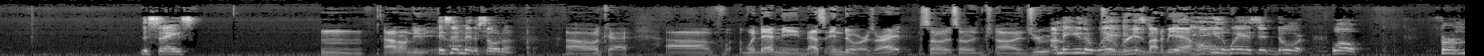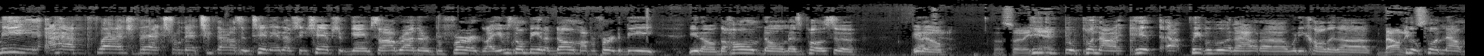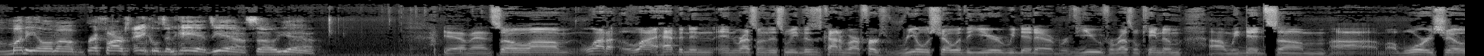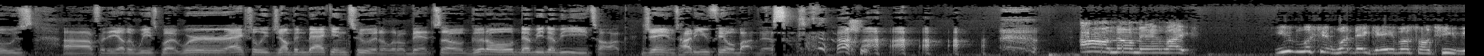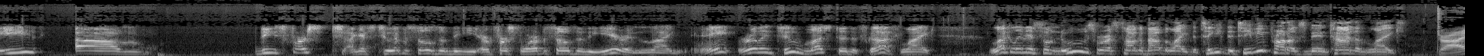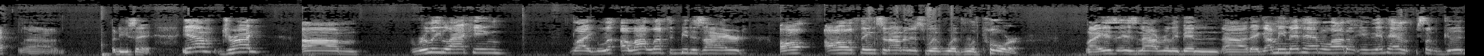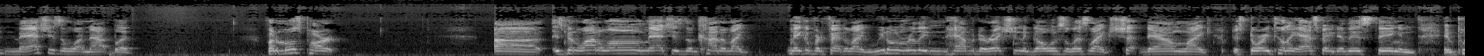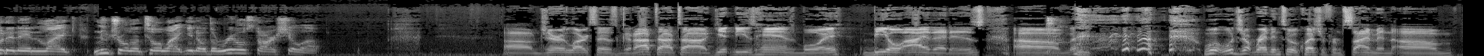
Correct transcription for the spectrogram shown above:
The Saints. Hmm. I don't even. It's in Minnesota. Oh, okay. Uh, what that mean? That's indoors, right? So, so uh, Drew. I mean, either way, Drew Brees it's- about to be at home. Either way, it's indoor. Well, for me, I have flashbacks from that 2010 NFC Championship game, so I'd rather preferred like if it's going to be in a dome, I prefer it to be you know the home dome as opposed to you know Gotcha. So they can't. people putting out hit uh, people putting out uh, what do you call it uh, Bounties. people putting out money on uh, Brett Favre's ankles and heads. Yeah, so yeah. Yeah, man. So um, a lot of a lot happened in, in wrestling this week. This is kind of our first real show of the year. We did a review for Wrestle Kingdom. Um, we did some um, award shows uh, for the other weeks, but we're actually jumping back into it a little bit. So good old WWE talk. James, how do you feel about this? I don't know, man. Like, you look at what they gave us on TV. Um, these first, I guess, two episodes of the or first four episodes of the year, and like, ain't really too much to discuss. Like, luckily, there's some news for us to talk about, but like the t- the TV product's been kind of like Dry? uh, what do you say? Yeah, dry. Um, really lacking. Like le- a lot left to be desired. All all things synonymous with with, with poor. Like it's, it's not really been. Uh, they, I mean, they've had a lot of. They've had some good matches and whatnot, but for the most part, uh, it's been a lot of long matches that kind of like make up for the fact that like we don't really have a direction to go, so let's like shut down like the storytelling aspect of this thing and and put it in like neutral until like you know the real stars show up. Um, Jared Lark says, Gratata, get these hands, boy. B O I, that is. Um, we'll, we'll jump right into a question from Simon um,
